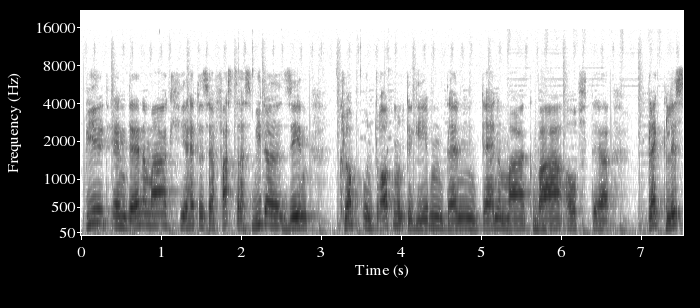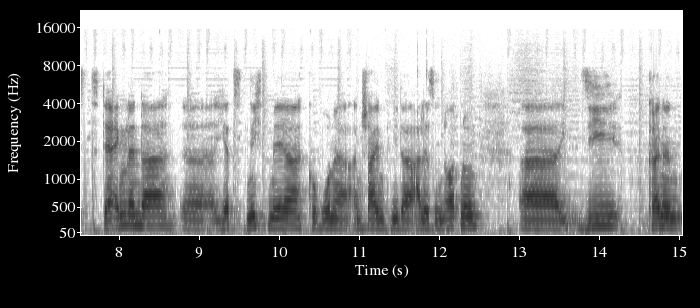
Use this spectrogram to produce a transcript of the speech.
spielt in Dänemark. Hier hätte es ja fast das Wiedersehen Klopp und Dortmund gegeben, denn Dänemark war auf der Blacklist der Engländer. Äh, jetzt nicht mehr. Corona anscheinend wieder alles in Ordnung. Äh, sie können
